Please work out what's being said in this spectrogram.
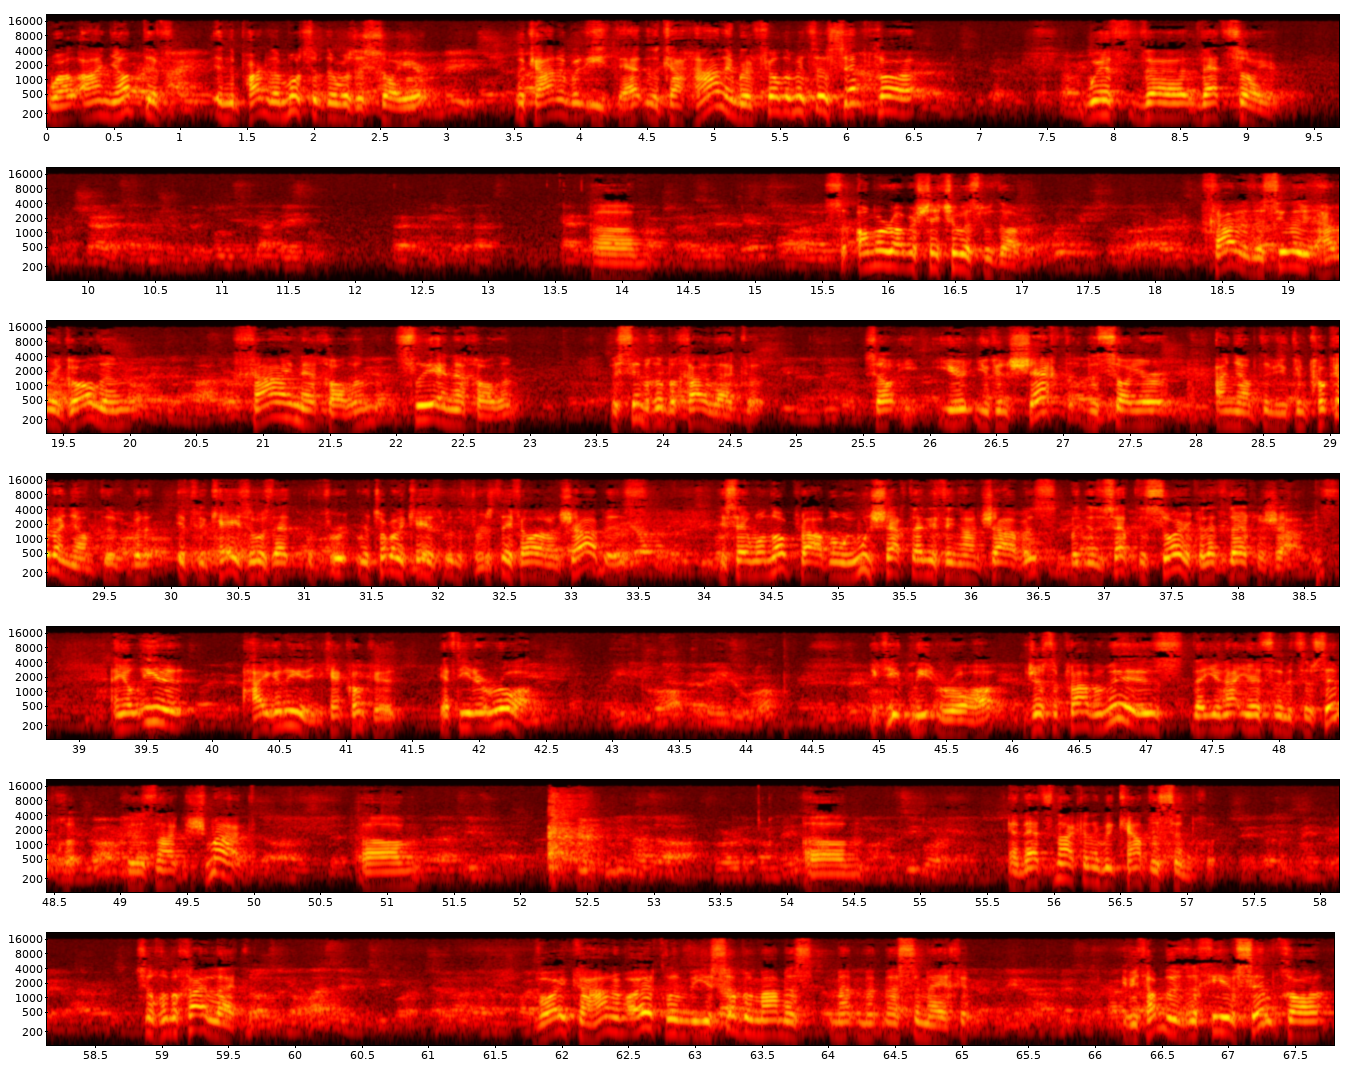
Well, on Yom in the part of the Musaf, there was a soyer. The Kahanim would eat that, and the Kahanim would fill the mitzvah Simcha with the, that soyer. Um, so Amar Rabbi Shechuvas B'Davar. Chara, the Sila Haragolim, Chai Necholim, Sli Necholim, So you you can shecht the soyer on Yom Tov, you can cook it on Yom Tov, but if the case was that fir- we're talking about the case where the first day fell out on Shabbos, you're saying, well, no problem, we won't shecht anything on Shabbos, but you set the soyer because that's Derech Shabbos, and you'll eat it. How are you going to eat it? You can't cook it. You have to eat it raw. You keep meat raw. Just the problem is that you're not yet to the mitzvah simcha because it's not geschmack. Um, um, and that's not going to be count as simcha. Simcha b'chai lek. Voy kahanim oichlim v'yisabim masamechim. If you tell me there's a chi of simcha,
